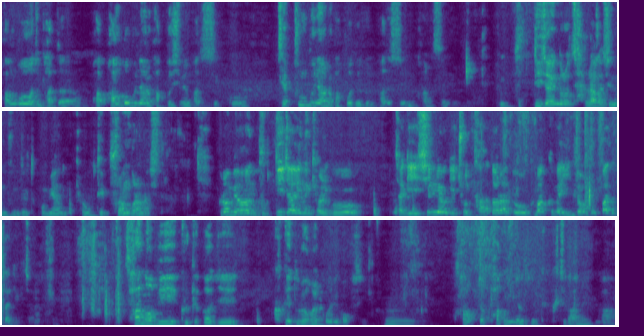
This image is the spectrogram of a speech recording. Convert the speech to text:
광고 좀 받아요. 과- 광고 분야로 바꾸시면 받을 수 있고, 제품 분야로 바꿔도 좀 받을 수 있는 가능성이 있는 그 북디자이너로 잘 나가시는 분들도 보면 결국 되게 불안불안하시더라고요. 그러면 북디자인은 결국 자기 실력이 좋다 하더라도 그만큼의 인정을 못 받는다는 얘기잖아요. 산업이 그렇게까지 크게 돌아갈 거리가 없어요. 음. 산업적 파급력이 그렇게 크지가 않으니까.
